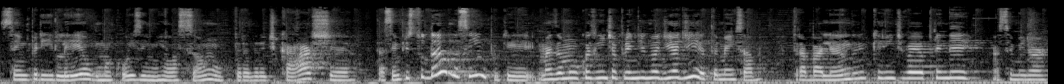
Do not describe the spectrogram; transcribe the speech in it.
sempre ler alguma coisa em relação à operadora de caixa, tá sempre estudando, assim, porque. Mas é uma coisa que a gente aprende no dia a dia também, sabe? Trabalhando e que a gente vai aprender a ser melhor.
